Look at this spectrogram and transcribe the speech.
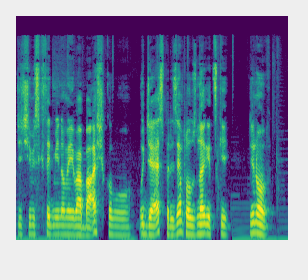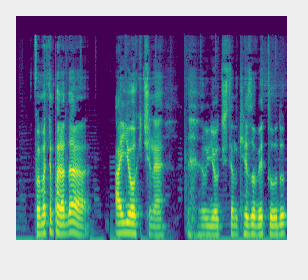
de times que terminam meio abaixo, como o Jazz, por exemplo, ou os Nuggets, que, de novo, foi uma temporada a Jokic, né? o Jokic tendo que resolver tudo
